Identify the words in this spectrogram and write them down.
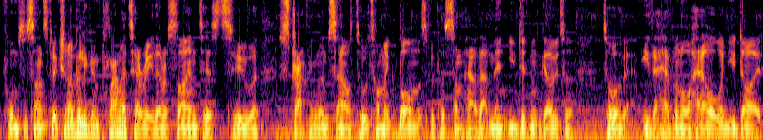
forms of science fiction. I believe in Planetary there are scientists who were strapping themselves to atomic bombs because somehow that meant you didn't go to, to either heaven or hell when you died.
